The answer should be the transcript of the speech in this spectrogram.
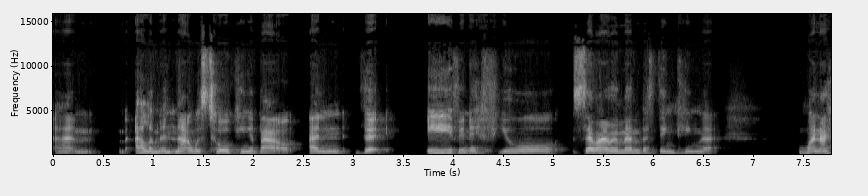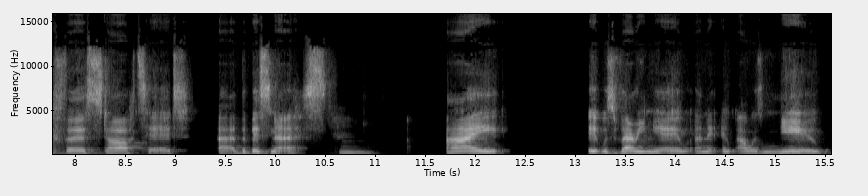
um, element that I was talking about, and that even if you're so, I remember thinking that when I first started uh, the business, mm. I it was very new, and it, it, I was new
